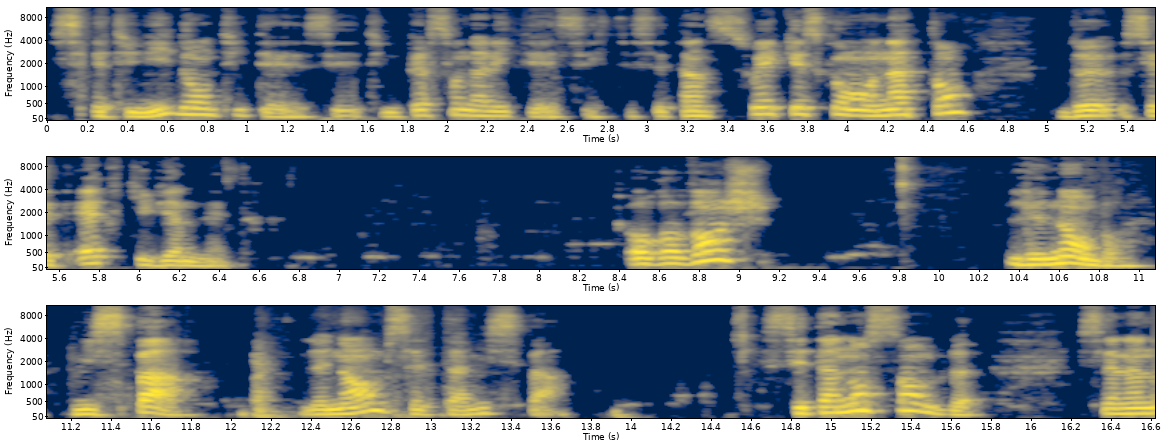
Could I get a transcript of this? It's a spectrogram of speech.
c'est une identité, c'est une personnalité, c'est un souhait. Qu'est-ce qu'on attend de cet être qui vient de naître En revanche, le nombre, mispar, le nombre, c'est un mispar. C'est un ensemble, c'est un,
